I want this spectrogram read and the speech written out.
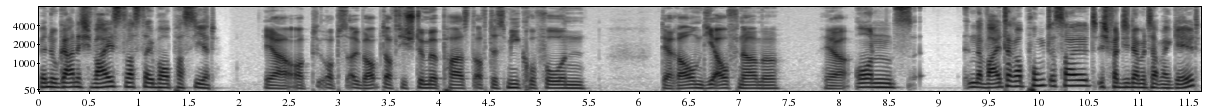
wenn du gar nicht weißt, was da überhaupt passiert. Ja, ob es überhaupt auf die Stimme passt, auf das Mikrofon, der Raum, die Aufnahme. Ja. Und ein weiterer Punkt ist halt, ich verdiene damit halt mein Geld.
